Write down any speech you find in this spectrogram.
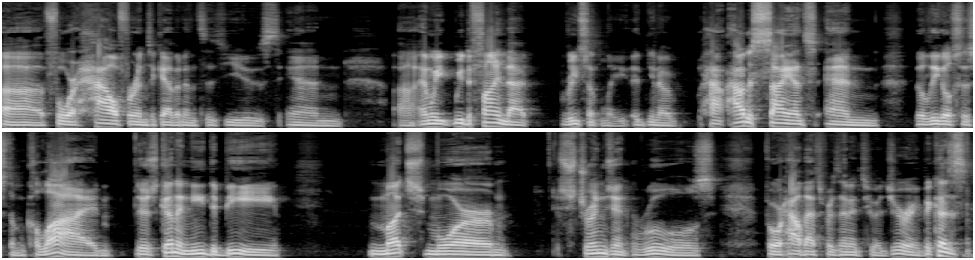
uh, for how forensic evidence is used in, uh, and we we defined that recently. You know, how how does science and the legal system collide, there's going to need to be much more stringent rules for how that's presented to a jury because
